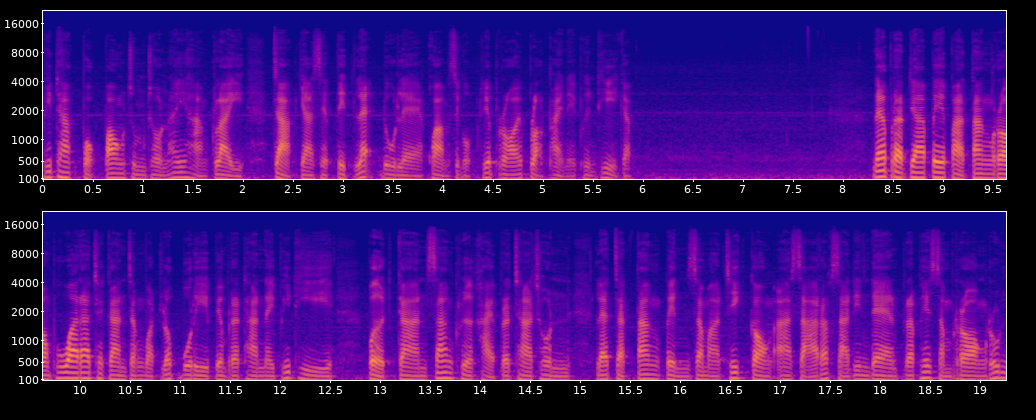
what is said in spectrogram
พิทักษ์ปกป้องชุมชนให้ห่างไกล จากยาเสพติด และดูแลความสงบเรียบร้อยปลอดภัยในพื้นที่ครับนายปรัชญาเปป่าตังรองผู้ว่าราชการจังหวัดลบบุรีเป็นประธานในพิธี เปิดการสร้างเครือข่ายประชาชน และจัดตั้งเป็นสมาชิกกองอาสารักษาดินแดนประเภทสำรองรุ่น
